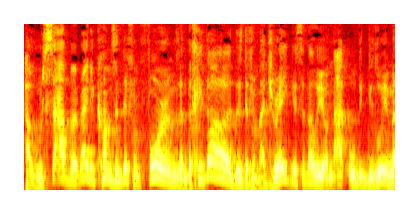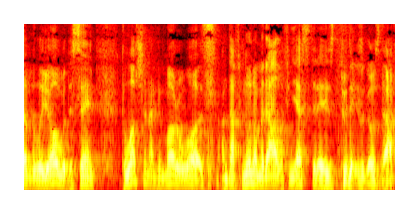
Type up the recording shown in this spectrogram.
Hagusaba, right? He comes in different forms, and the Chidah, there's different Madregis of Eliyahu, not all the Giluyim of Eliyahu were the same. The Lashon HaGemara was, on Daf Nun Amid Aleph, in yesterday's, two days ago's Daf,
